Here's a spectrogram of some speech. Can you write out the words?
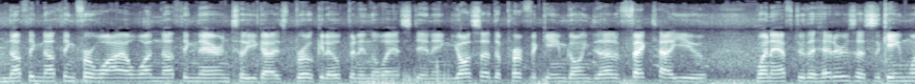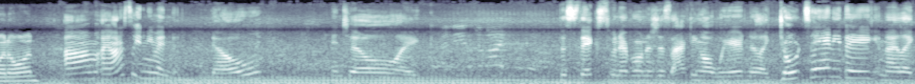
Nothing, nothing for a while. One nothing there until you guys broke it open in the last inning. You also had the perfect game going. Did that affect how you went after the hitters as the game went on? Um, I honestly didn't even know until like the sixth when everyone was just acting all weird and they're like, "Don't say anything," and I like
